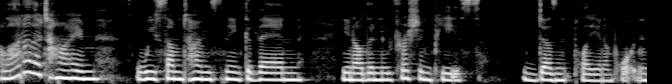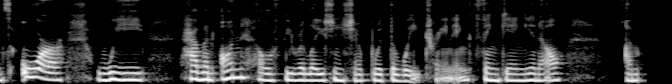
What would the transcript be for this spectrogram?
a lot of the time, we sometimes think then, you know, the nutrition piece doesn't play an importance, or we have an unhealthy relationship with the weight training, thinking, you know, I'm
